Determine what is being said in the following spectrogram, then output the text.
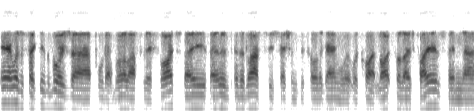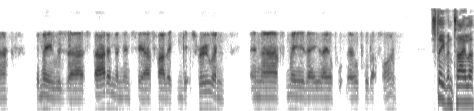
Yeah, it was effective. The boys uh, pulled up well after their flights. They, they the last two sessions before the game were, were quite light for those players, and uh, for me it was uh, start them and then see how far they can get through. And and uh, for me they they all, they all pulled up fine. Steven Taylor,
